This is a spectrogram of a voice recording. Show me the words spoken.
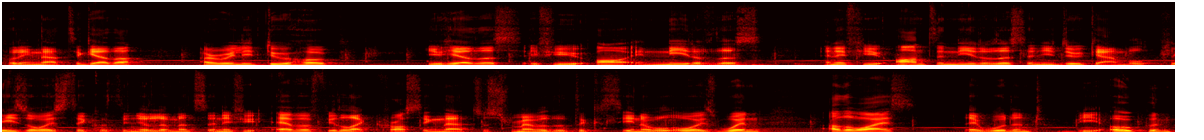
putting that together. I really do hope you hear this if you are in need of this. And if you aren't in need of this and you do gamble, please always stick within your limits. And if you ever feel like crossing that, just remember that the casino will always win. Otherwise, they wouldn't be open.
